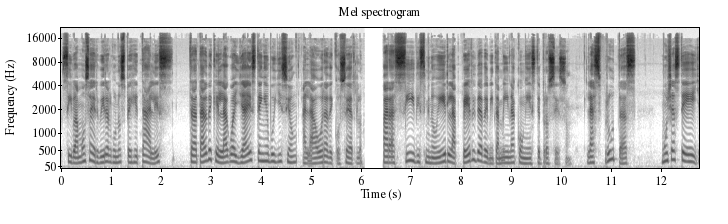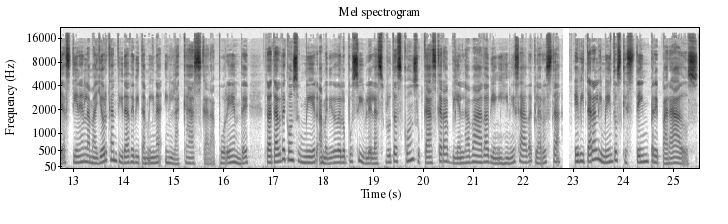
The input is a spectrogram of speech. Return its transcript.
si vamos a hervir algunos vegetales, tratar de que el agua ya esté en ebullición a la hora de cocerlo, para así disminuir la pérdida de vitamina con este proceso. Las frutas, muchas de ellas tienen la mayor cantidad de vitamina en la cáscara, por ende, tratar de consumir a medida de lo posible las frutas con su cáscara bien lavada, bien higienizada, claro está, evitar alimentos que estén preparados,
